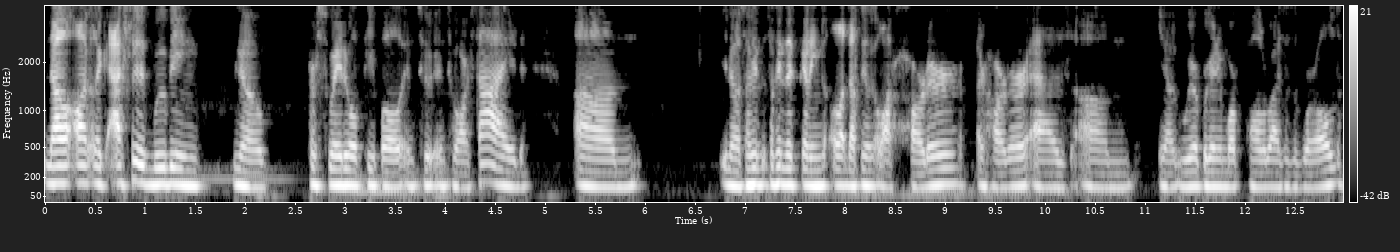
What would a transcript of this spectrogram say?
now on like actually like, moving you know persuadable people into into our side, um, you know, something something that's getting a lot, definitely a lot harder and harder as um, you know we're getting more polarized as a world.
